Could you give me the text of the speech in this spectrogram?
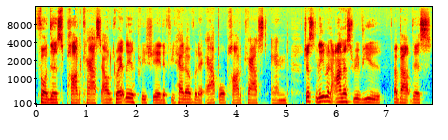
for this podcast. I would greatly appreciate if you head over to Apple Podcast and just leave an honest review about this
